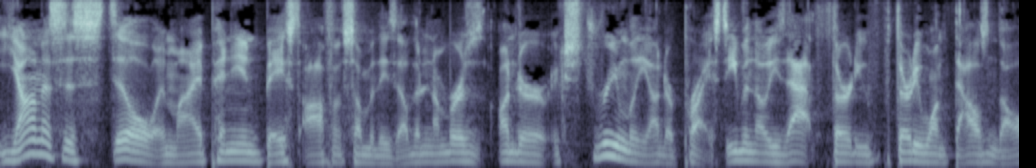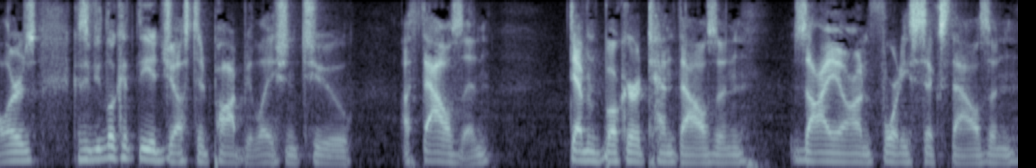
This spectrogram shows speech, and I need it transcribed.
Giannis is still, in my opinion, based off of some of these other numbers, under extremely underpriced, even though he's at thirty thirty-one thousand dollars. Because if you look at the adjusted population to a thousand. Devin Booker ten thousand. Zion forty six thousand.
